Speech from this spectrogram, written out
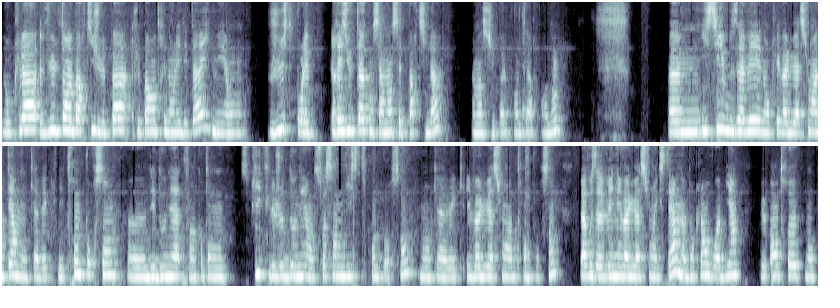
Donc là, vu le temps imparti, je ne vais, pas, vais pas rentrer dans les détails, mais juste pour les résultats concernant cette partie-là, ah mince, je n'ai pas le pointeur, pardon. Euh, ici, vous avez donc l'évaluation interne, donc avec les 30% des données, enfin quand on split les jeux de données en 70-30%, donc avec évaluation à 30%. Là, vous avez une évaluation externe. Donc là, on voit bien que entre, donc,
